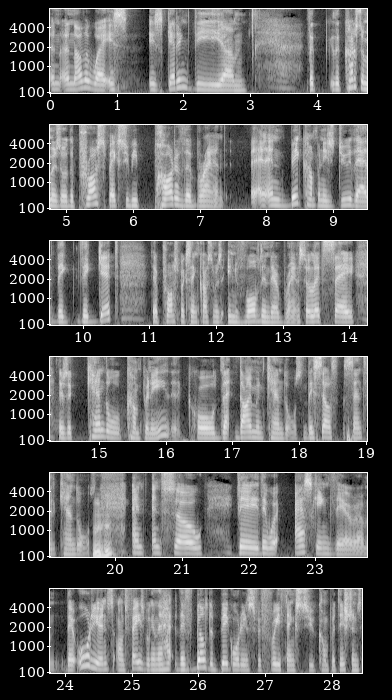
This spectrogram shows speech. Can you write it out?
an, another way is is getting the um, the the customers or the prospects to be part of the brand. And, and big companies do that. They they get their prospects and customers involved in their brand. So let's say there's a candle company called Diamond Candles. They sell scented candles, mm-hmm. and and so they they were asking their um, their audience on Facebook, and they ha- they've built a big audience for free thanks to competitions.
